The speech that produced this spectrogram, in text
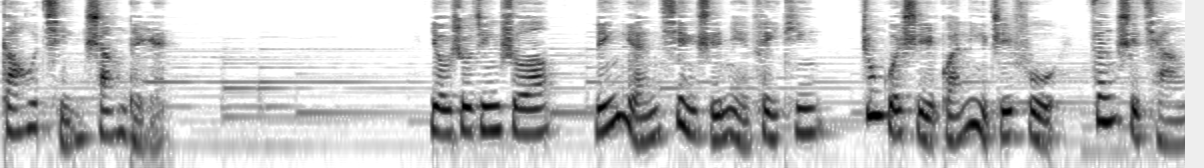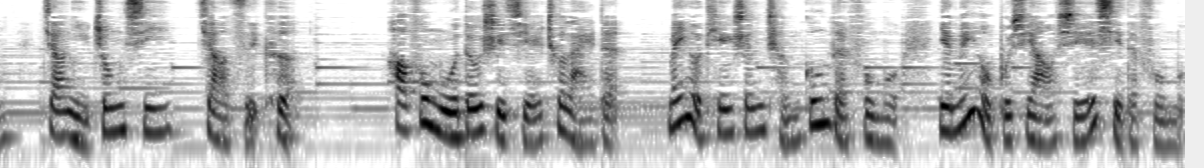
高情商的人。有书君说：“零元限时免费听中国式管理之父曾仕强教你中西教子课。好父母都是学出来的，没有天生成功的父母，也没有不需要学习的父母。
